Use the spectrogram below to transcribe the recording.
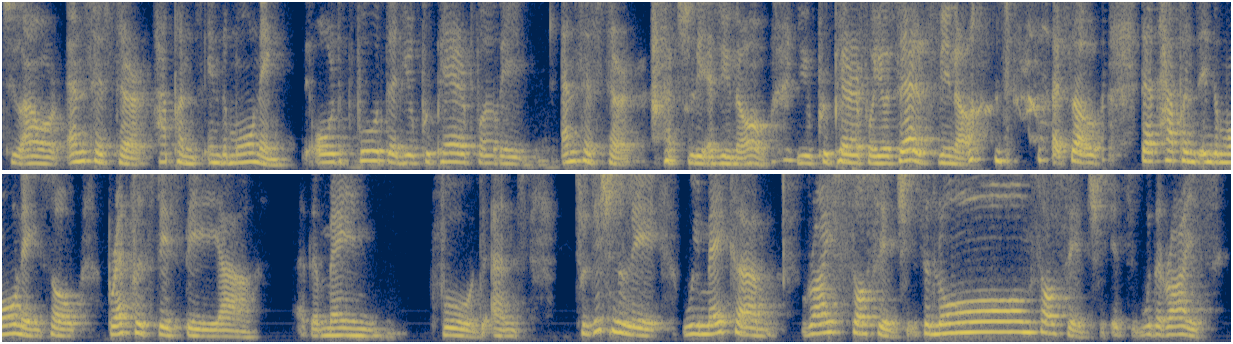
to our ancestor happens in the morning. All the food that you prepare for the ancestor, actually, as you know, you prepare for yourself, you know. so that happens in the morning. So breakfast is the uh, the main food, and traditionally we make um, rice sausage. It's a long sausage. It's with the rice,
